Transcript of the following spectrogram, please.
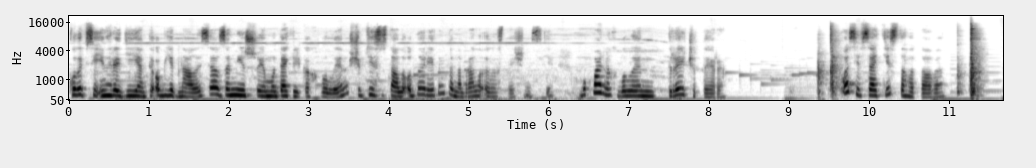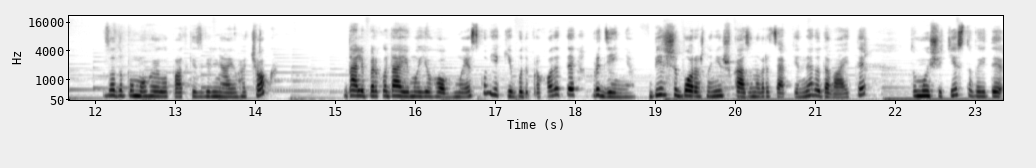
Коли всі інгредієнти об'єдналися, замішуємо декілька хвилин, щоб тісто стало однорідним та набрало еластичності. Буквально хвилин 3-4. Ось і все тісто готове. За допомогою лопатки звільняю гачок. Далі перекладаємо його в миску, в якій буде проходити бродіння. Більше борошна, ніж вказано в рецепті, не додавайте, тому що тісто вийде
